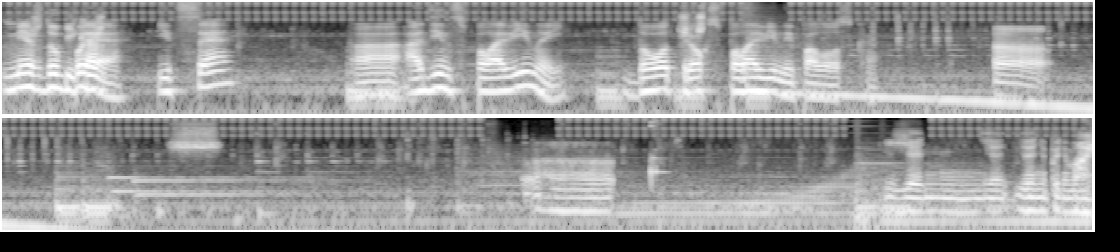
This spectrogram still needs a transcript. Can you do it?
Между И Б кажд- и С а, один с половиной до трех с половиной полоска. Э, э, Я, не- я, я не понимаю.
